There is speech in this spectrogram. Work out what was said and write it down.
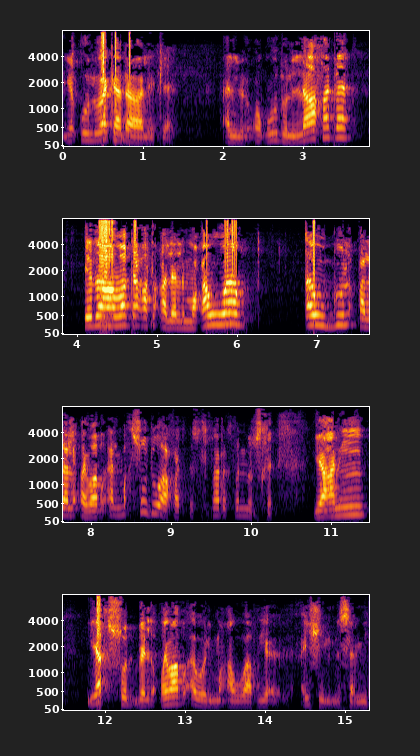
يقول وكذلك العقود اللاحقة إذا وقعت على المعوض أو قل على العوض. المقصود واحد الفرق في النسخة يعني يقصد بالعوض أو المعوض أي شيء نسميه.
